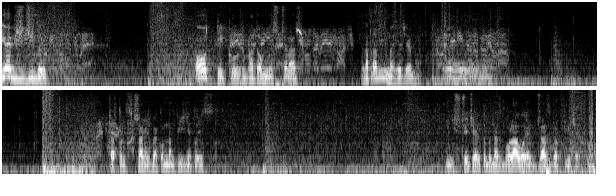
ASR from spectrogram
Jeb zdzidy! O ty kurwa, do mnie strzelasz? Naprawimy, jedziemy. O, o, o. Czas stąd skrzaniać, bo jak on nam piźnie, to jest... Niszczyciel, to by nas bolało jak jazzga w.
